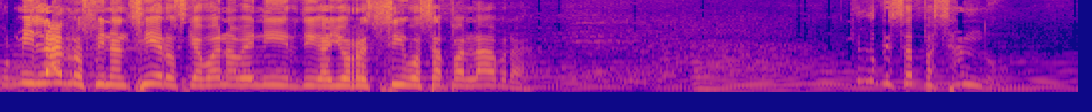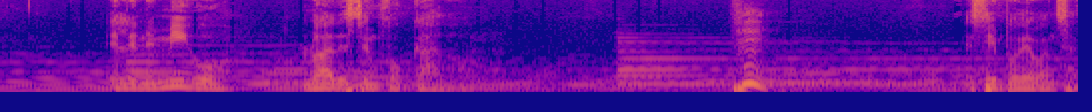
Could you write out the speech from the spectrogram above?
por milagros financieros que van a venir. Diga, yo recibo esa palabra. ¿Qué es lo que está pasando? El enemigo lo ha desenfocado. Hmm. Es tiempo de avanzar.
